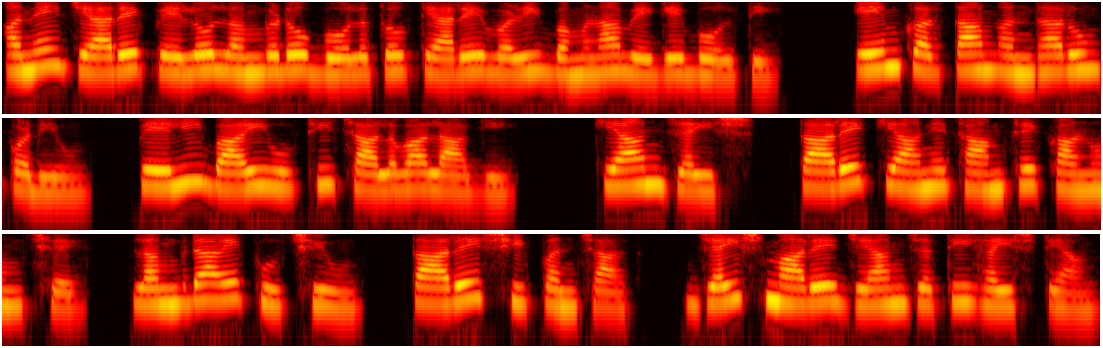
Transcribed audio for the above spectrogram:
અને જ્યારે પેલો લંગડો બોલતો ત્યારે વળી બમણા વેગે બોલતી. એમ કરતાં અંધારું પડ્યું. પેલી બાઈ ઉઠી ચાલવા લાગી. ક્યાં જઈશ? તારે ક્યાંને ઠામઠે કાણું છે? લંગડાએ પૂછ્યું. તારે શી પંચાત? જઈશ મારે જ્યાં જતી હઈશ ત્યાં.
